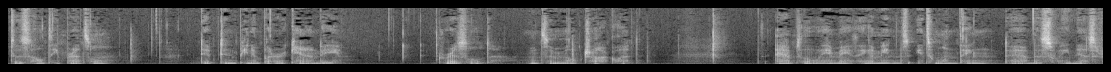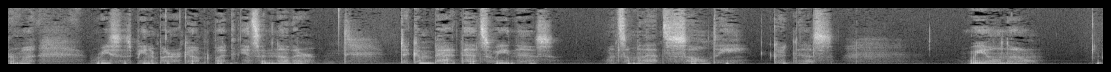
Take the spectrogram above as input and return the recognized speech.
It's a salty pretzel dipped in peanut butter candy, drizzled with some milk chocolate. It's absolutely amazing. I mean, it's, it's one thing to have the sweetness from a Reese's peanut butter cup, but it's another to combat that sweetness with some of that salty goodness. We all know it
